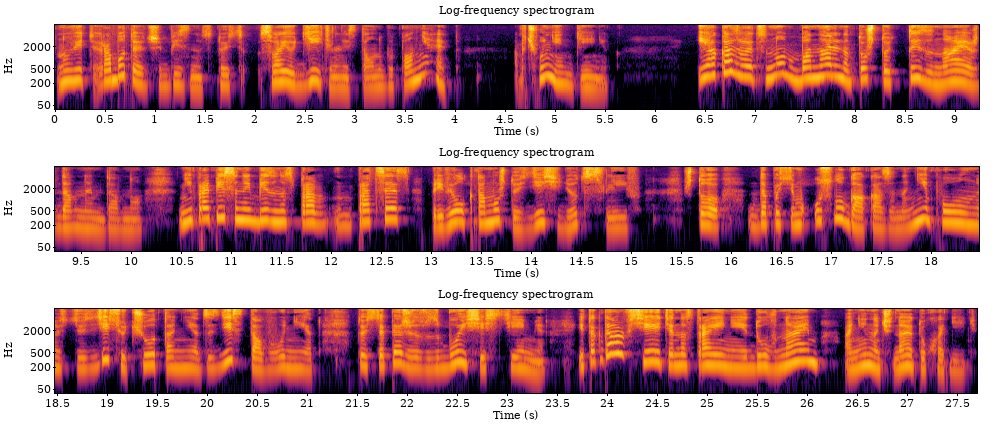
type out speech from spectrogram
Ну ведь работает же бизнес, то есть свою деятельность-то он выполняет, а почему нет денег? И оказывается, ну, банально то, что ты знаешь давным-давно. Непрописанный бизнес-процесс привел к тому, что здесь идет слив что, допустим, услуга оказана не полностью, здесь учета нет, здесь того нет. То есть, опять же, сбой в системе. И тогда все эти настроения «иду в найм», они начинают уходить.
